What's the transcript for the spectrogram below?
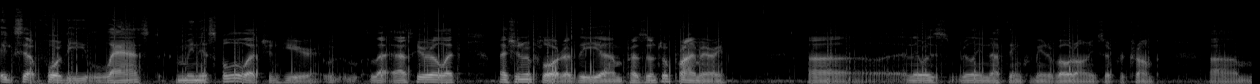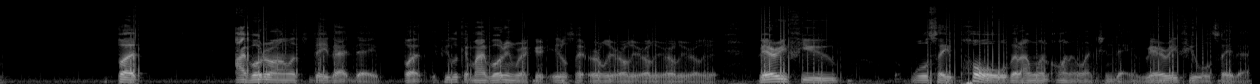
except for the last municipal election here, last here election in Florida, the um, presidential primary, uh, and there was really nothing for me to vote on except for Trump. Um, but I voted on election day that day. But if you look at my voting record, it'll say early, early, early, early, early. Very few will say poll that I went on election day. Very few will say that.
